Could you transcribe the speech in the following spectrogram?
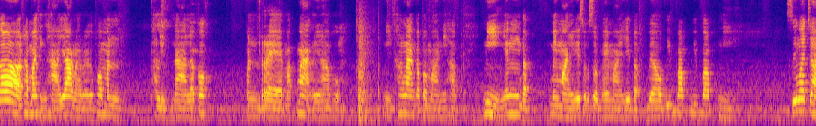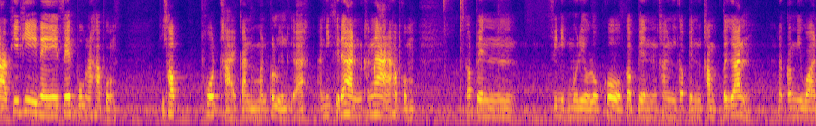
ก็ทำไมถึงหายากนะเลยเพราะมันผลิตนานแล้วก็มันแรมาก ๆเลยนะครับผมนี่ข้างล่างก็ประมาณนี้ครับ นี่ยังแบบใหม่ๆเลยสดๆใหม่ๆเลยแบบแวววิบวับวิบวับนี่ซื้อมาจากพี่ๆใน Facebook นะครับผมที่เขา พสต์ขายกันมันก็เหลือๆ อันนี้คือด้านข้างหน้านะครับผม ก็เป็นฟินิกโมเดลโลโก้ก็เป็นข้างนี้ก็เป็นคำเตือน แล้วก็มีวัน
